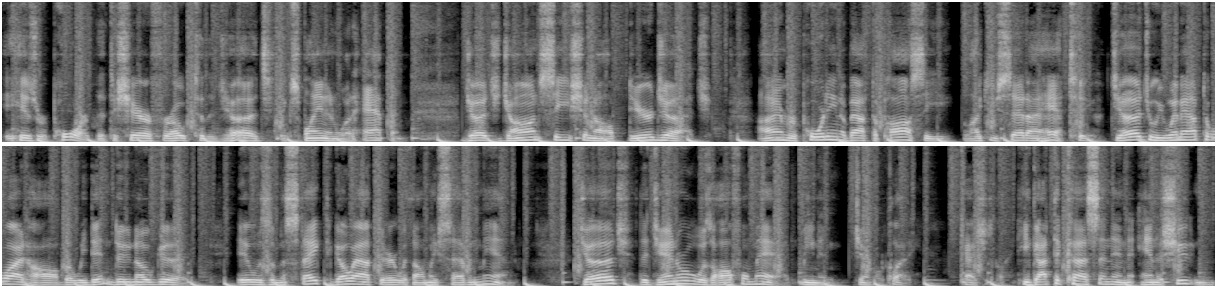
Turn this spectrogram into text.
his report that the sheriff wrote to the judge explaining what happened. Judge John C. Chenault, Dear Judge, I am reporting about the posse like you said I had to. Judge, we went out to Whitehall, but we didn't do no good. It was a mistake to go out there with only seven men. Judge, the general was awful mad, meaning General Clay. Cassius. He got to cussing and, and a shooting,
